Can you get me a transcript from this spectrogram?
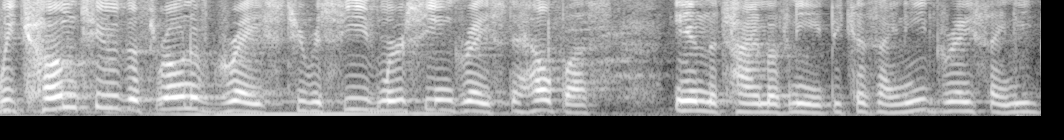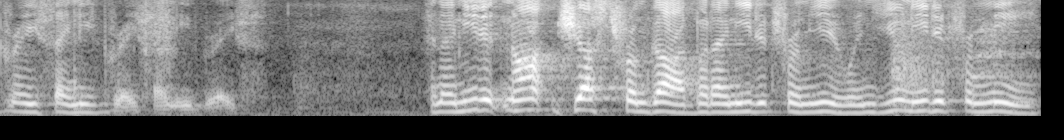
We come to the throne of grace to receive mercy and grace to help us in the time of need because I need grace, I need grace, I need grace, I need grace. And I need it not just from God, but I need it from you, and you need it from me.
